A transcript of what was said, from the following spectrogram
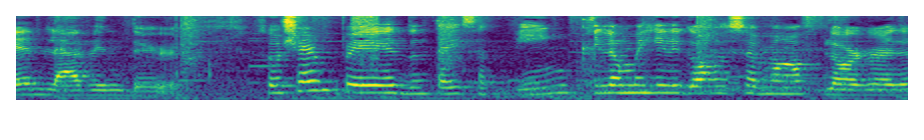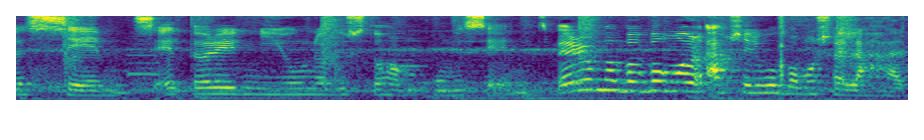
and lavender. So, syempre, doon tayo sa pink. Ilang mahilig ako sa mga floral scents. Ito rin yung nagustuhan kong scents. Pero mababango, actually, mabango siya lahat.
